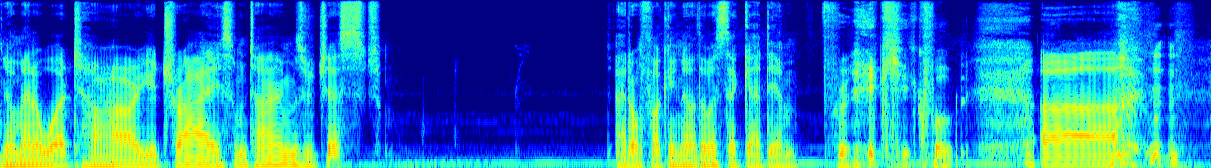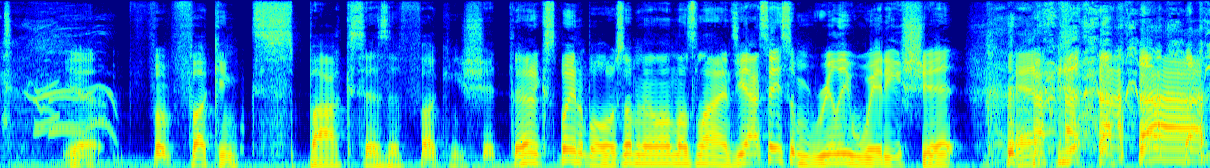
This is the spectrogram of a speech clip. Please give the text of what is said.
no matter what, how hard you try, sometimes are just. I don't fucking know. What's that goddamn frick quote? Uh, yeah, for fucking Spock says a fucking shit. They're explainable or something along those lines. Yeah, I say some really witty shit, and,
